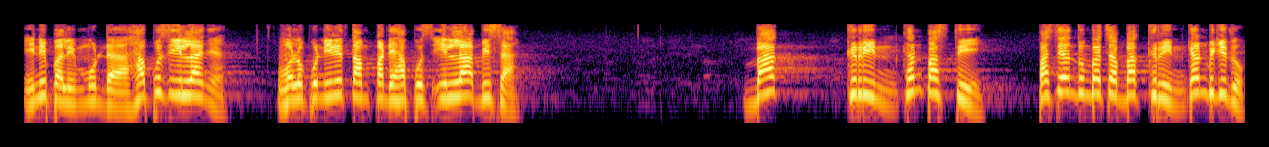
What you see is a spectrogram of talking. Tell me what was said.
Ini paling mudah. Hapus ilahnya. Walaupun ini tanpa dihapus ilah bisa. Bakrin, kan pasti. Pasti antum baca bakrin, kan begitu.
